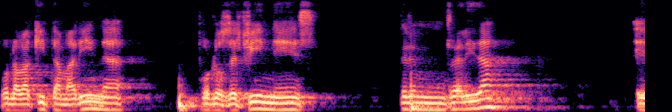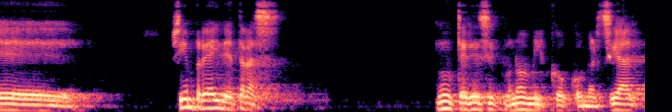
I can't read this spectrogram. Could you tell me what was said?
por la vaquita marina, por los delfines, pero en realidad eh, siempre hay detrás un interés económico, comercial.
